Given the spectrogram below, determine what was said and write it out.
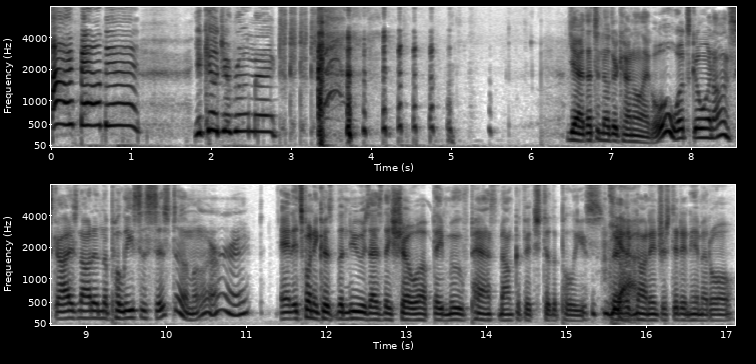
I found it. You killed your roommate. Yeah, that's another kind of like, oh, what's going on? Sky's not in the police's system. All right. And it's funny because the news, as they show up, they move past Malkovich to the police. They're yeah. like not interested in him at all.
